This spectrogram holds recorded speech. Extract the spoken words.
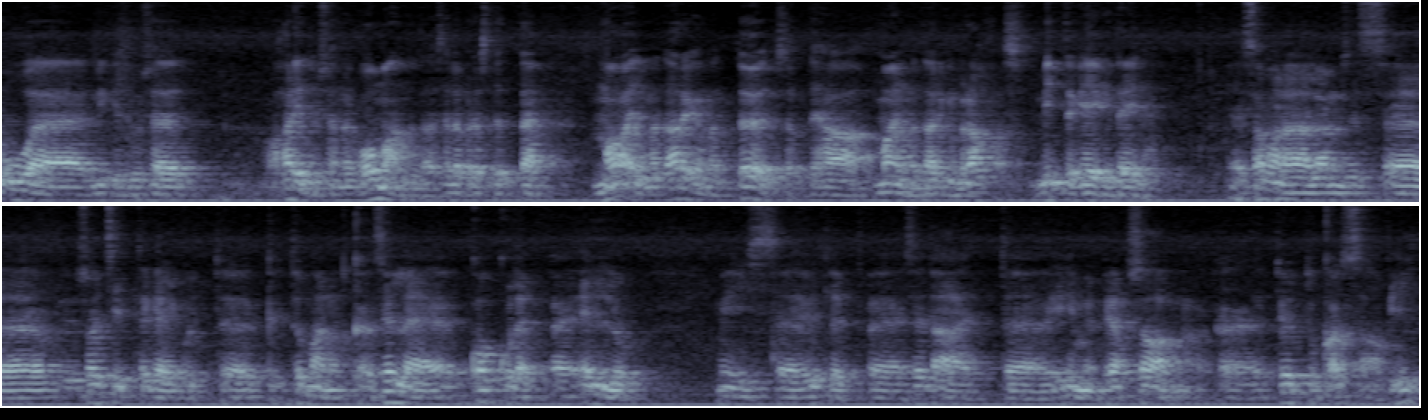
uue mingisuguse hariduse nagu omandada, sellepärast et maailma targemat tööd saab teha maailma targem rahvas, mitte keegi teine. samal ajal on siis äh, sotsid tegelikult äh, tõmmanud ka selle kokkuleppe ellu, mis äh, ütleb seda, et inimene peab saama ka töötukassa abil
